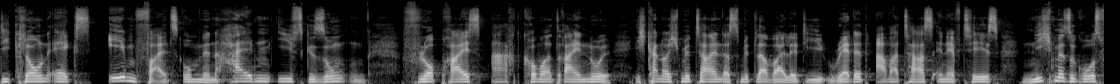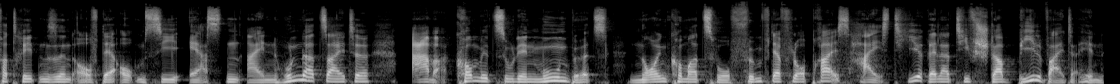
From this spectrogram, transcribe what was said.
Die Clone X ebenfalls um einen halben Eves gesunken. Floorpreis 8,30. Ich kann euch mitteilen, dass mittlerweile die Reddit Avatars NFTs nicht mehr so groß vertreten sind auf der OpenSea ersten 100 Seite. Aber kommen wir zu den Moonbirds. 9,25 der Floorpreis heißt hier relativ stabil weiterhin.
